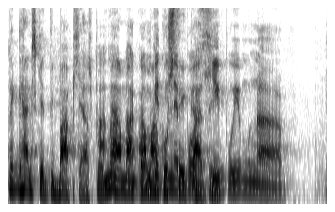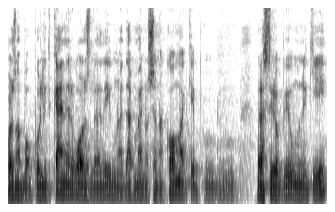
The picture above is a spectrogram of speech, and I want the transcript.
δεν κάνεις και την πάπια, ας πούμε, Α- άμα, ακόμη άμα και την ακουστεί εποχή κάτι. που ήμουνα, πώς να πω, πολιτικά ενεργός, δηλαδή ήμουν ενταγμένος σε ένα κόμμα και μ, δραστηριοποιούμουν εκεί,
